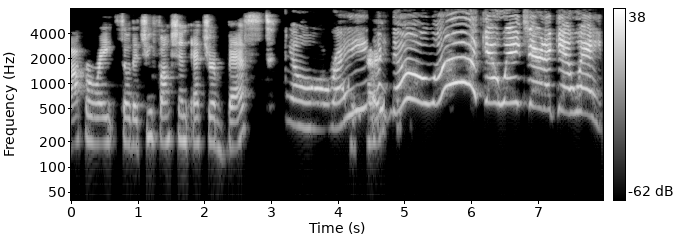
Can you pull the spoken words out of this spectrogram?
operate so that you function at your best. Oh, right? Okay. I know. I can't wait, Sharon. I can't wait.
